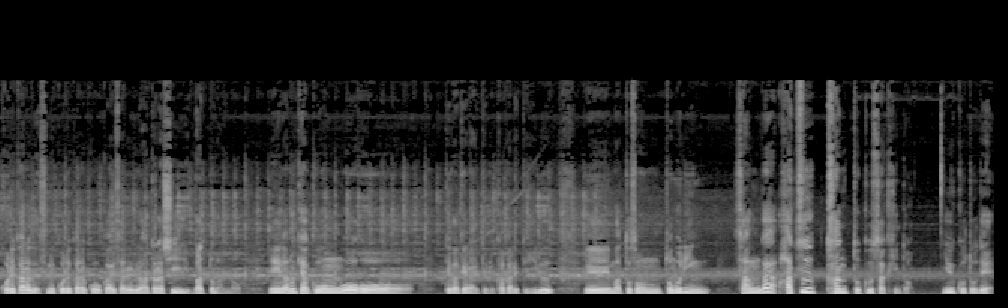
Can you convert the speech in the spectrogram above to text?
これからですね。これから公開される新しいバットマンの映画の脚本を手掛けられてる書かれている、えー、マットソン・トムリンさんが初監督作品ということで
